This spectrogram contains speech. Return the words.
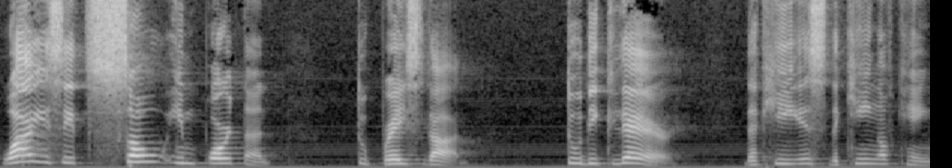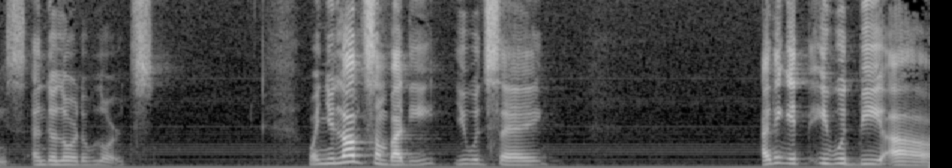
Why is it so important to praise God, to declare that He is the King of kings and the Lord of lords? When you love somebody, you would say, I think it, it would be uh,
